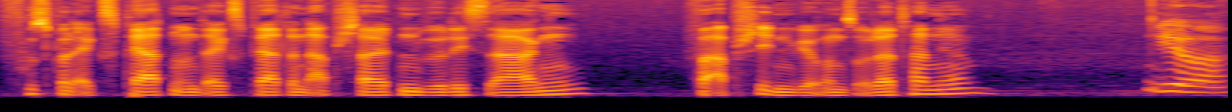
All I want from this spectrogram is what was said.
Fußballexperten und Expertinnen abschalten, würde ich sagen, verabschieden wir uns, oder Tanja? Ja.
